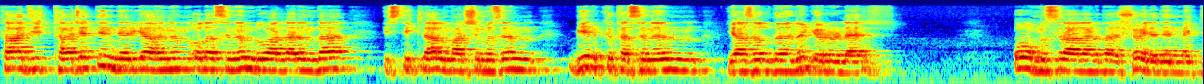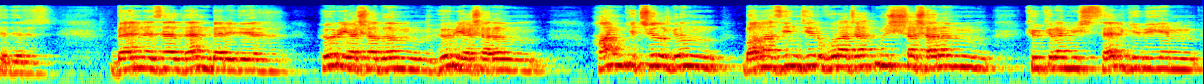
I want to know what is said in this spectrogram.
Taci, Taceddin dergahının odasının duvarlarında İstiklal Marşımızın bir kıtasının yazıldığını görürler. O mısralarda şöyle denmektedir. Ben ezelden beridir hür yaşadım, hür yaşarım. Hangi çılgın bana zincir vuracakmış şaşarım. Kükremiş sel gibiyim,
